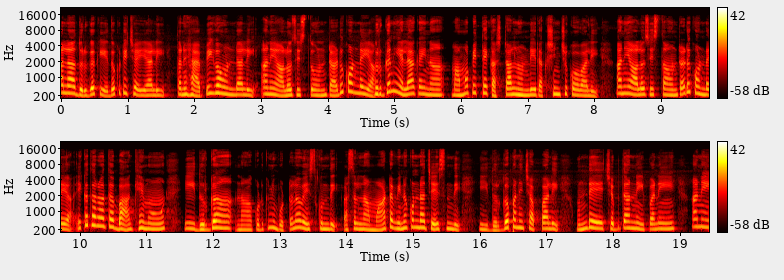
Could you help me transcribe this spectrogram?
అలా దుర్గకి ఏదో ఒకటి చేయాలి తను హ్యాపీగా ఉండాలి అని ఆలోచిస్తూ ఉంటాడు కొండయ్య. దుర్గని ఎలాగైనా మా అమ్మ పెట్టే కష్టాల నుండి రక్షించుకోవాలి అని ఆలోచిస్తూ ఉంటాడు కొండయ్య. ఇక తర్వాత భాగ్యము ఈ దుర్గ నా కొడుకుని బుట్టలో వేసుకుంది. అసలు నా మాట వినకుండా చేసింది. ఈ దుర్గ పని చెప్పాలి ఉండే చెబుతాను నీ పని అని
